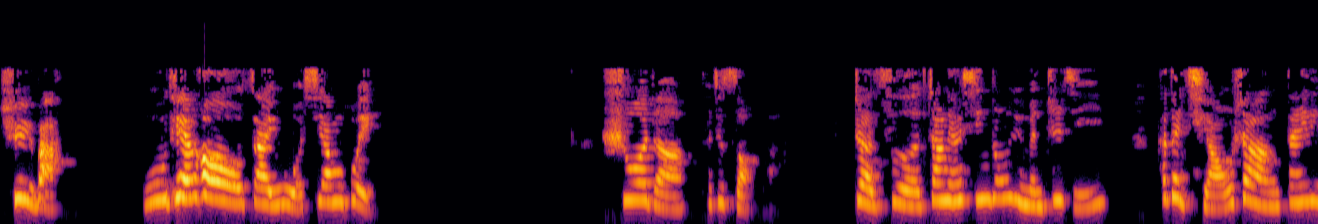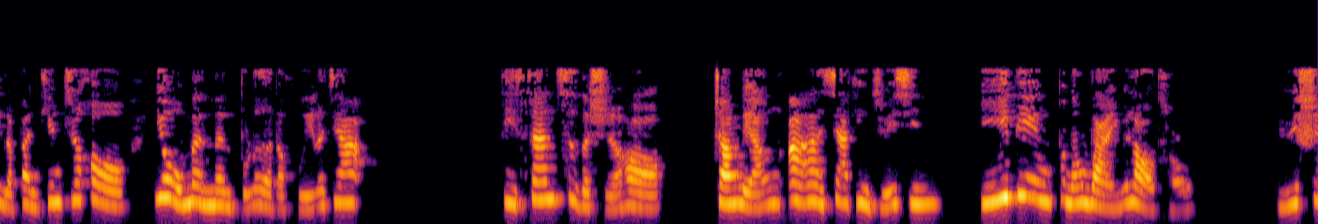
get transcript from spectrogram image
去吧，五天后再与我相会。说着，他就走了。这次张良心中郁闷之极，他在桥上呆立了半天之后，又闷闷不乐的回了家。第三次的时候，张良暗暗下定决心，一定不能晚于老头。于是。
